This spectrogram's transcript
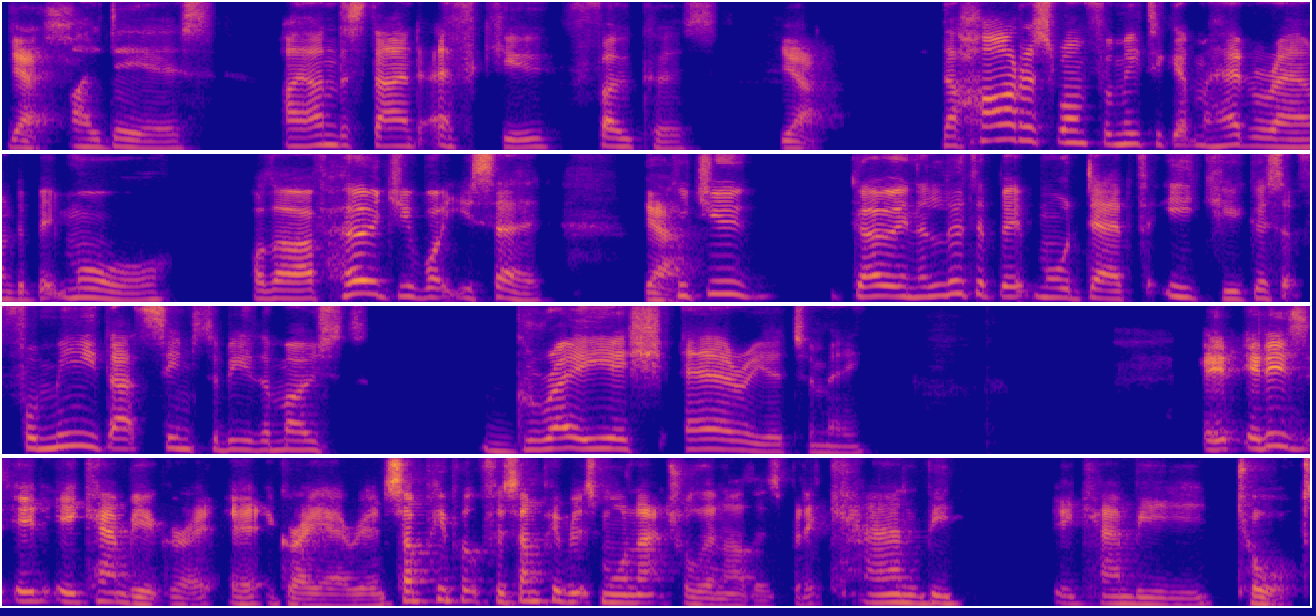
yes. ideas. I understand FQ focus. yeah. The hardest one for me to get my head around a bit more, although I've heard you what you said, Yeah. could you go in a little bit more depth EQ? Because for me, that seems to be the most grayish area to me. It, it is it, it can be a gray a gray area and some people for some people it's more natural than others but it can be it can be taught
